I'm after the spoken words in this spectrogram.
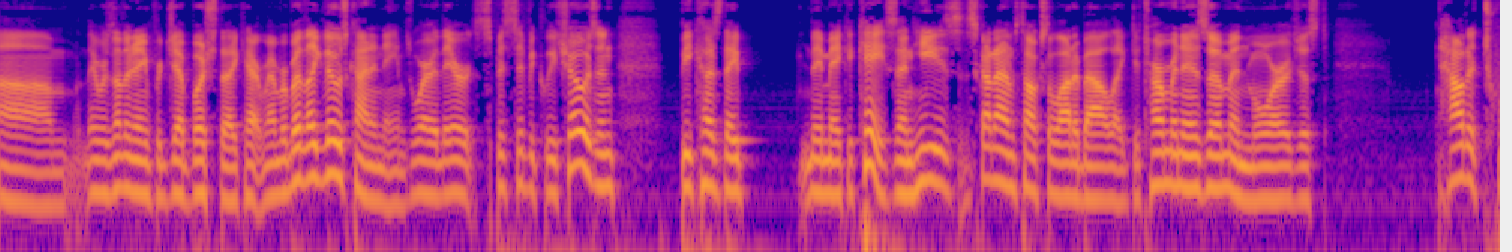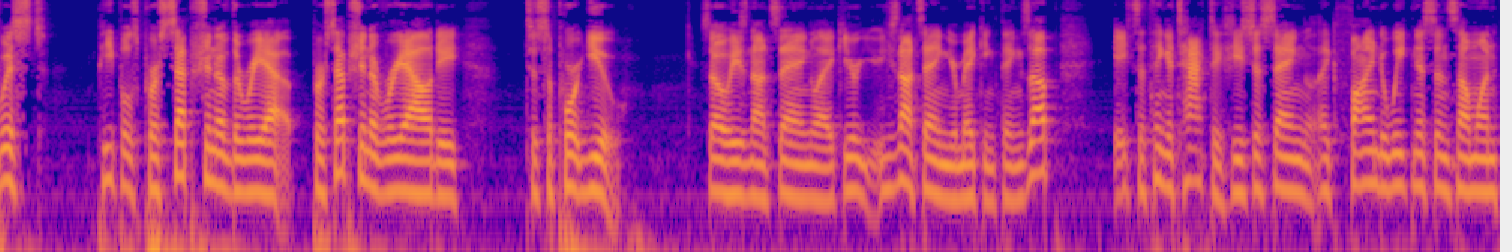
Um, there was another name for Jeb Bush that I can't remember, but like those kind of names where they're specifically chosen because they they make a case. And he's Scott Adams talks a lot about like determinism and more just how to twist people's perception of the rea- perception of reality to support you. So he's not saying like you're he's not saying you're making things up. It's a thing of tactics. He's just saying like find a weakness in someone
